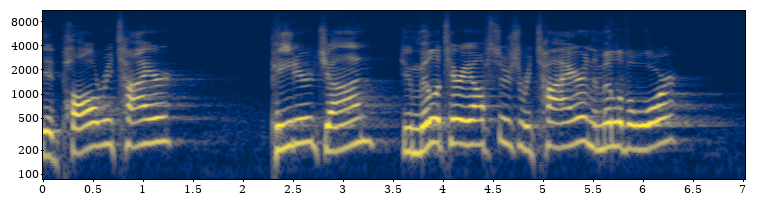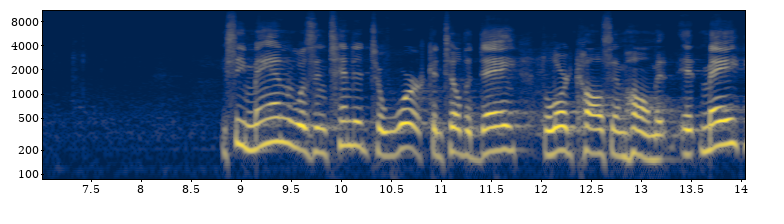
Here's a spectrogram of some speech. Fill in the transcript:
Did Paul retire? Peter, John? Do military officers retire in the middle of a war? You see, man was intended to work until the day the Lord calls him home. It, it may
